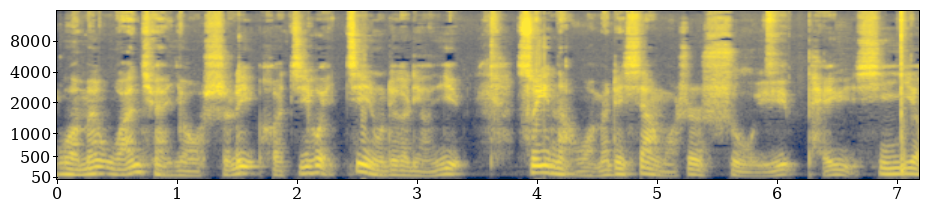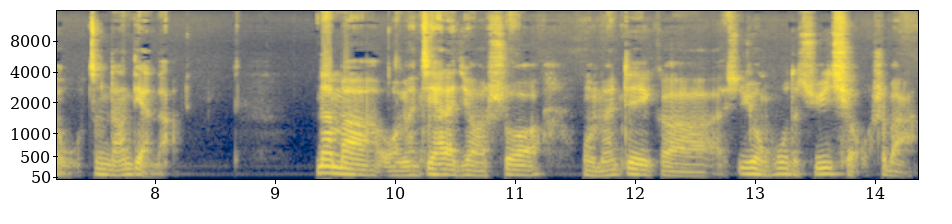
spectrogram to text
我们完全有实力和机会进入这个领域，所以呢，我们这项目是属于培育新业务增长点的。那么，我们接下来就要说我们这个用户的需求，是吧？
